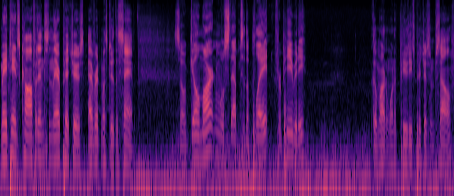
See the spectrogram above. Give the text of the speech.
maintains confidence in their pitchers, Everett must do the same. So Gilmartin will step to the plate for Peabody. Gilmartin, one of Peabody's pitchers himself.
